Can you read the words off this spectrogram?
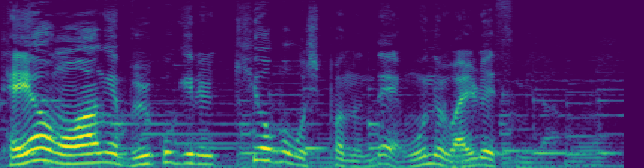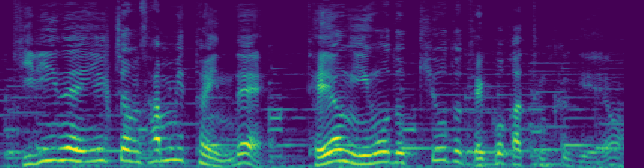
대형 어항의 물고기를 키워보고 싶었는데 오늘 완료했습니다. 길이는 1.3m인데 대형 잉어도 키워도 될 것 같은 크기예요.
